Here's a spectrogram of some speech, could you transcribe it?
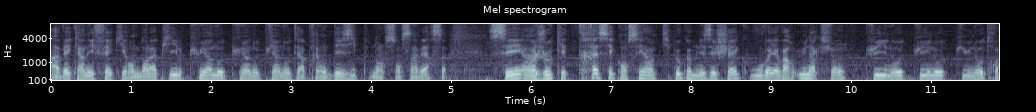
avec un effet qui rentre dans la pile, puis un autre, puis un autre, puis un autre, et après on dézippe dans le sens inverse. C'est un jeu qui est très séquencé, un petit peu comme les échecs, où il va y avoir une action, puis une autre, puis une autre, puis une autre,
